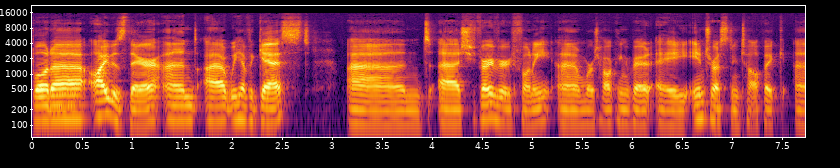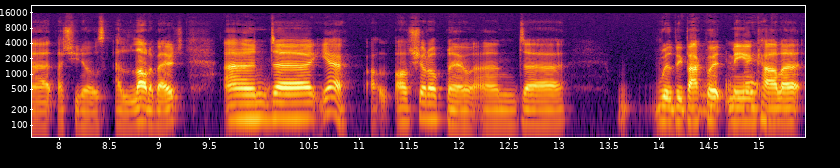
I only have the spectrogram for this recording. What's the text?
But uh, I was there and uh, we have a guest and uh, she's very, very funny. And we're talking about a interesting topic uh, that she knows a lot about. And uh, yeah, I'll, I'll shut up now and uh, we'll be back with me and Carla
